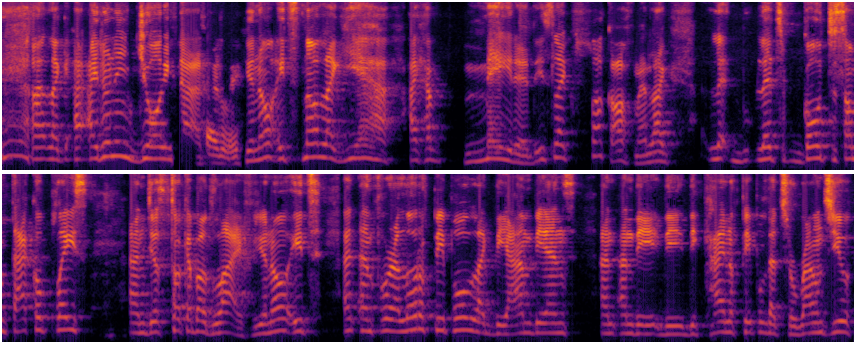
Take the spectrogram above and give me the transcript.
Uh, like I, I, don't enjoy that. Totally. You know, it's not like yeah, I have made it. It's like fuck off, man. Like let, let's go to some taco place and just talk about life. You know, it's and, and for a lot of people, like the ambience and, and the, the, the kind of people that surrounds you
